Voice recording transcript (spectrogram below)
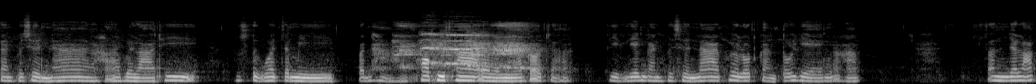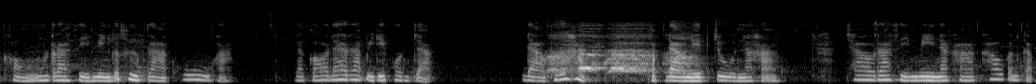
การเผชิญหน้านะคะ เวลาที่รู้สึกว่าจะมีปัญหาข้อพิพาทอะไรเงี้ยก็จะหลีกเลี่ยงการเผชิญหน้าเพื่อลดการโต้แย้งนะคะ สัญลักษณ์ของราศีมีนก็คือปลาคู่ค่ะ แล้วก็ได้รับอิทธิพลจากดาวพฤหัสกับดาวเนปจูนนะคะ ชาวราศีมีนนะคะ เข้ากันกับ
